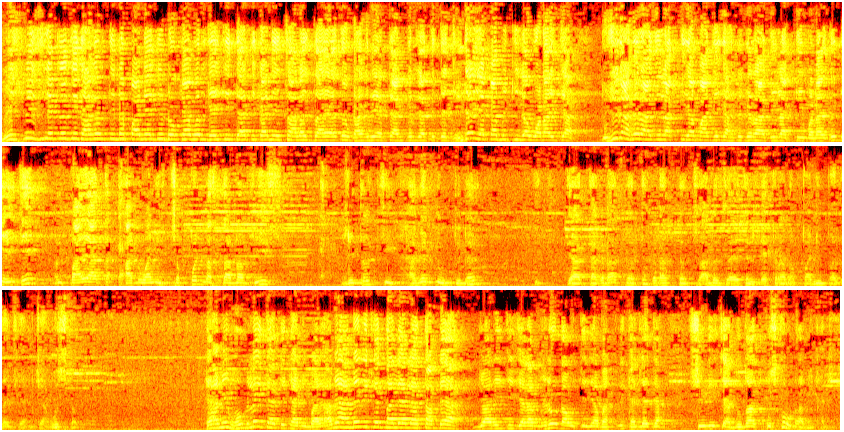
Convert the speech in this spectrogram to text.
वीस वीस लिटरची घागर तिनं पाण्याची डोक्यावर घ्यायची. त्या ठिकाणी चालत जायचं. घागरी टँकरच्या तिथे झिंजा एकामेकीच्या वडायच्या तुझी घागर आधी लागती या माझी घागर आधी लागती म्हणायचं घ्यायची. आणि पायात आणवानी छप्पन नसताना वीस लिटरची घागर घेऊन तिनं त्या दगडातनं दगडातनं चालत जायचं लेकरानं पाणी पाजायची आमची अवस्था. हे आम्ही भोगलंय त्या ठिकाणी बाळा. आम्ही अमेरिकेत आलेल्या तांब्या ज्वारीची ज्याला मिळवून होती ज्या भाकरी खाल्ल्या त्या शिडीच्या दुधात कुसकरून आम्ही खाल्ली.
